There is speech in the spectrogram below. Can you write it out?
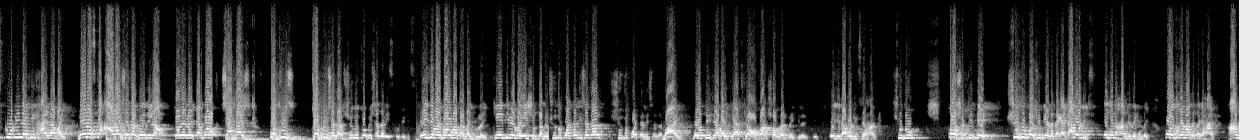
স্কুটি নাকি খায় না ভাই? নেন আজকে আড়াইশ হাজার করে দিলাম। চলে ভাই, তারপর সাতাইশ, পঁচিশ, চব্বিশ হাজার। শুধু চব্বিশ হাজার স্কুটি দিচ্ছি এই যে ভাই, বড় মাথার বাইক গুলাই কে দিবে ভাই এইসব দামে? শুধু পঁয়তাল্লিশ হাজার, শুধু পঁয়তাল্লিশ হাজার। ভাই প্রতিটা বাইকে আজকে অফার সম্রাট বাইক এই যে ডাবল ডিক্সের হাঁক শুধু পঁয়ষট্টিতে, শুধু পঁয়ষট্টি হাজার টাকা ডাবল ডিক্স এখানে হাঁক দেখেন ভাই, পঞ্চান্ন হাজার টাকা হাঁক হাঁক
